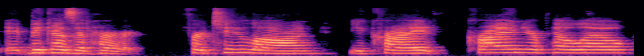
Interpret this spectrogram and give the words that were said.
it, because it hurt for too long. You cry, cry in your pillow,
